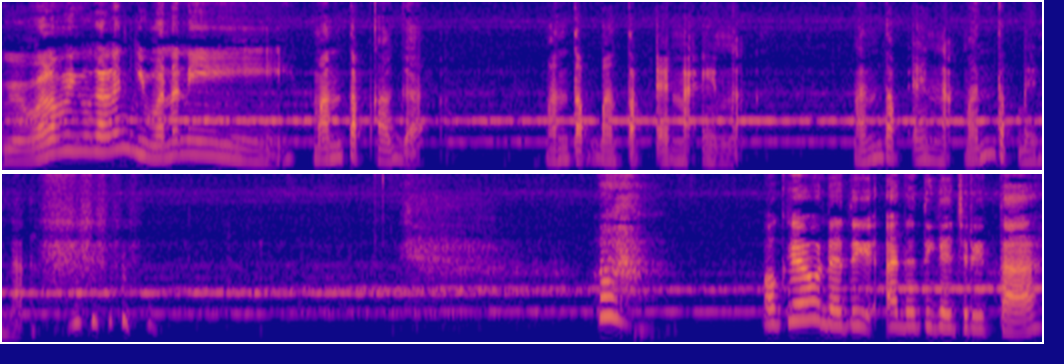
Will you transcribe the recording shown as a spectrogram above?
oke Malam minggu kalian gimana nih? Mantap kagak? Mantap mantap enak enak Mantap enak mantap enak Oke, udah ti- ada tiga cerita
